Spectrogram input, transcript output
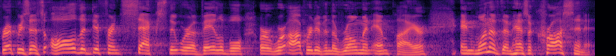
represents all the different sects that were available or were operative in the Roman Empire. And one of them has a cross in it.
